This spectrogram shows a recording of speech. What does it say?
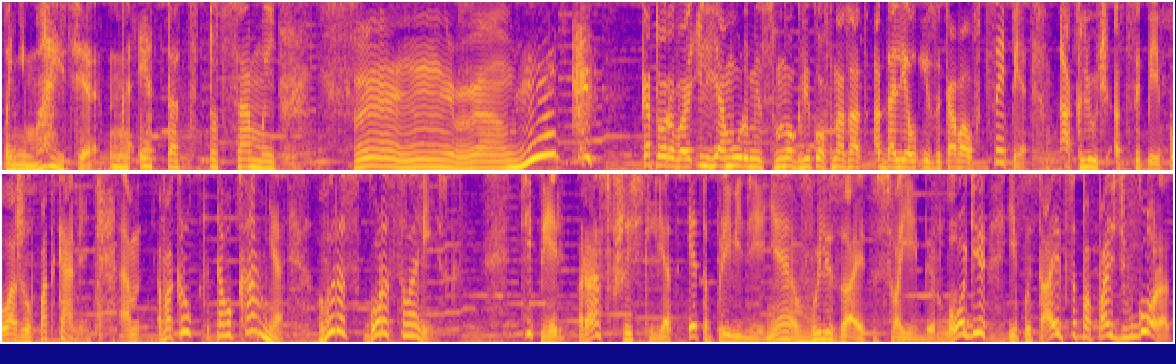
Понимаете, этот тот самый которого Илья Муромец много веков назад одолел и заковал в цепи, а ключ от цепей положил под камень, эм, вокруг того камня вырос город Соловейск. Теперь раз в шесть лет это привидение вылезает из своей берлоги и пытается попасть в город.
